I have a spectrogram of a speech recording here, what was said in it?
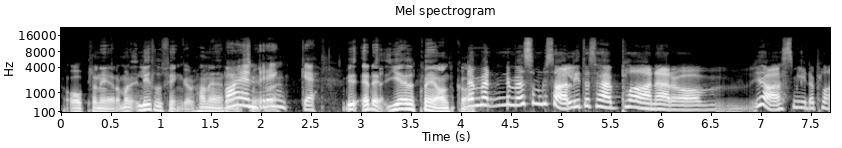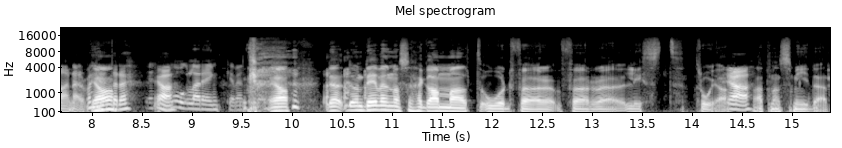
och planerar. Man, Littlefinger, han är en Vad är en ränksmidare. ränke? Vi- Är det, hjälp mig Anka. Nej men, nej men som du sa, lite så här planer och ja, smida planer, vad Ja. heter det? Jag Ja. googlar ränke, vänta. Ja, det, det- det är väl något så här gammalt ord för, för eh, list, tror jag. Ja. Att man smider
